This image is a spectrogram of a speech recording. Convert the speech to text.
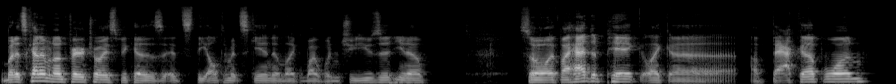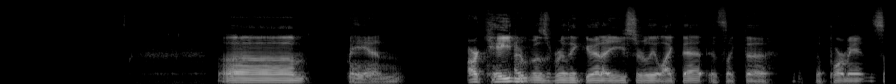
but it's kind of an unfair choice because it's the ultimate skin and like why wouldn't you use it you know so if i had to pick like a a backup one um man arcade was really good i used to really like that it's like the the poor man's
